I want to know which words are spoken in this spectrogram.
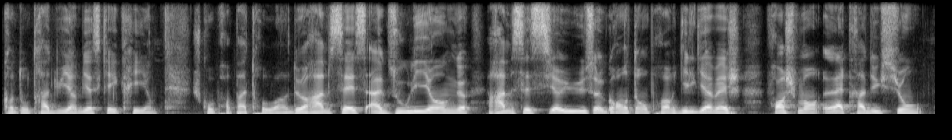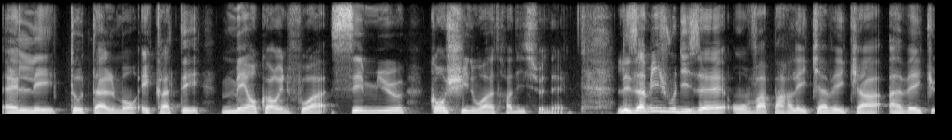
quand on traduit hein, bien ce qui est écrit, hein, je comprends pas trop. Hein, de Ramsès à Liang, Ramsès Sirius, Grand Empereur Gilgamesh. Franchement, la traduction, elle est totalement éclatée. Mais encore une fois, c'est mieux qu'en chinois traditionnel. Les amis, je vous disais, on va parler KVK avec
